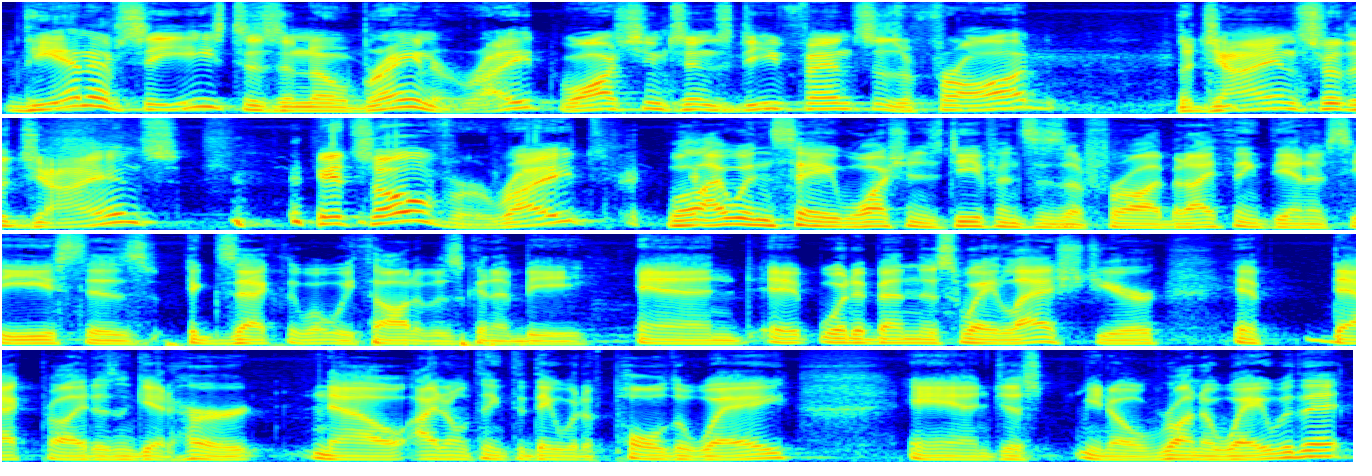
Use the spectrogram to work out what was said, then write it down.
the NFC East is a no-brainer, right? Washington's defense is a fraud. The Giants are the Giants. It's over, right? Well, I wouldn't say Washington's defense is a fraud, but I think the NFC East is exactly what we thought it was going to be. And it would have been this way last year if Dak probably doesn't get hurt. Now, I don't think that they would have pulled away and just, you know, run away with it.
